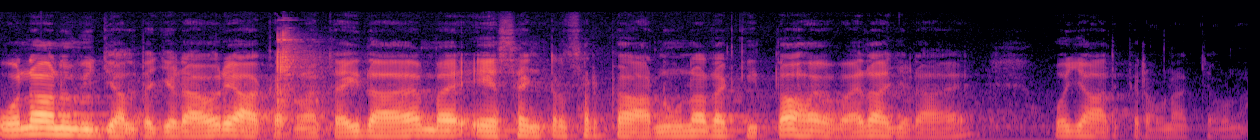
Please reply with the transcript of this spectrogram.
ਉਹਨਾਂ ਨੂੰ ਵੀ ਜਲਦ ਜਿਹੜਾ ਉਹ ਰਿਹਾ ਕਰਨਾ ਚਾਹੀਦਾ ਹੈ। ਮੈਂ ਇਹ ਸੈਂਟਰ ਸਰਕਾਰ ਨੂੰ ਉਹਨਾਂ ਦਾ ਕੀਤਾ ਹੋਇਆ ਵਾਅਦਾ ਜਿਹੜਾ ਹੈ, ਉਹ ਯਾਦ ਕਰਾਉਣਾ ਚਾਹੁੰਦਾ।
